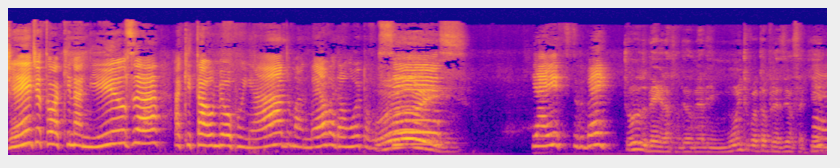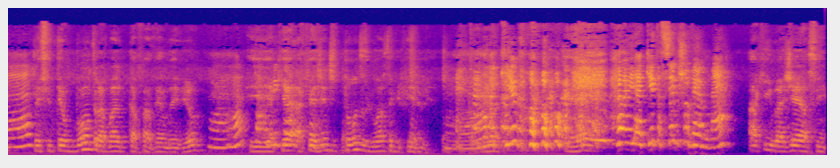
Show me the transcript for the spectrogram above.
Gente, eu tô aqui na Nilza. Aqui tá o meu cunhado, Manel, vai dar um oi pra vocês. E aí, tudo bem? Tudo bem, graças a Deus, Nelly. Muito por tua presença aqui. É. Esse teu bom trabalho que tá fazendo aí, viu? Ah, E tá, aqui, aqui a gente todos gosta de firme. É, aqui é bom. E aqui tá sempre chovendo, né? Aqui em Bagé é assim,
